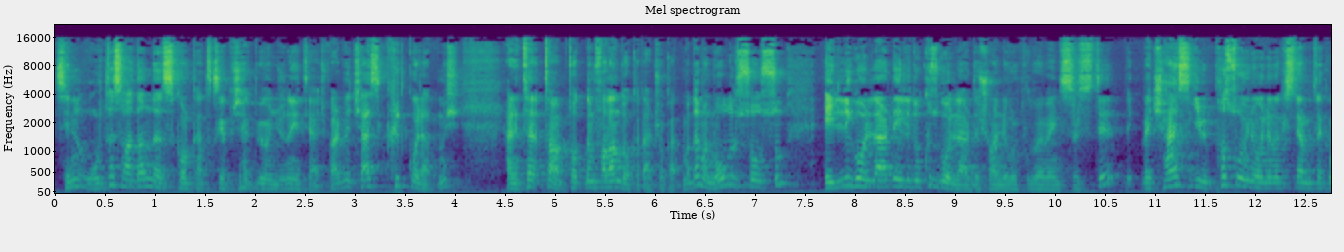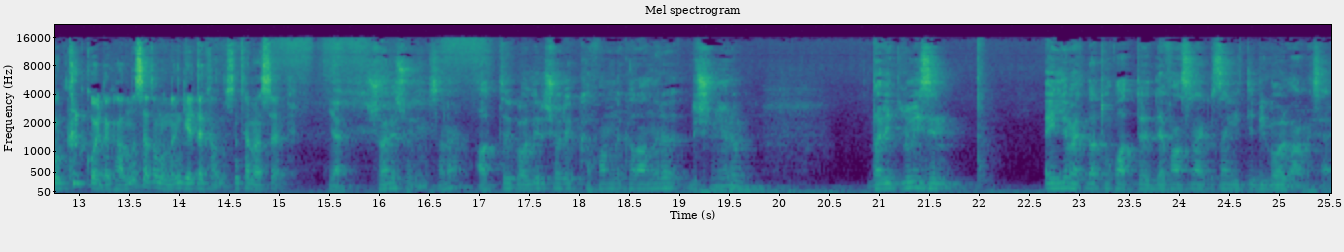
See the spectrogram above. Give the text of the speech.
senin orta sahadan da skor katkısı yapacak bir oyuncuna ihtiyaç var. Ve Chelsea 40 gol atmış. Hani te- tamam Tottenham falan da o kadar çok atmadı ama ne olursa olsun 50 gollerde 59 gollerde şu an Liverpool ve Manchester City ve Chelsea gibi pas oyunu oynamak isteyen bir takımın 40 golde kalması zaten onların geride kalmasının temel sebebi. Ya şöyle söyleyeyim sana. Attığı golleri şöyle kafamda kalanları düşünüyorum. David Luiz'in 50 metre top attığı defansın arkasına gittiği bir gol var mesela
